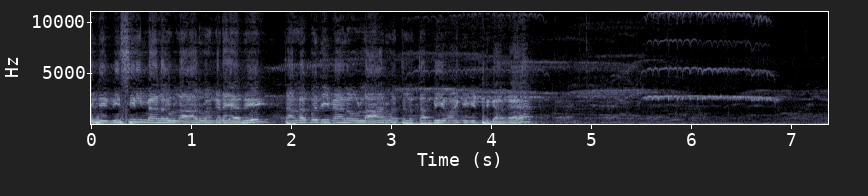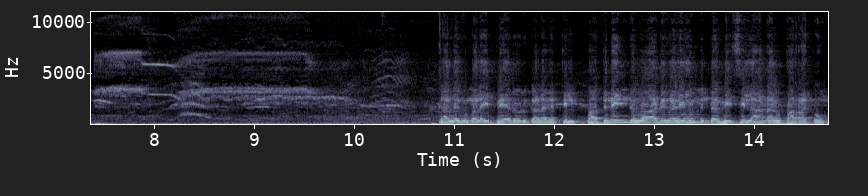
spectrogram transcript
இது விசில் மேல உள்ள ஆர்வம் கிடையாது. தளபதி மேல உள்ள ஆர்வத்துல தம்பியை வாங்கிக்கிட்டு இருக்காங்க. கழுகுமலை பேரூர் கழகத்தில் பதினைந்து வார்டுகளிலும் இந்த விசில் அனல் பறக்கும்.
